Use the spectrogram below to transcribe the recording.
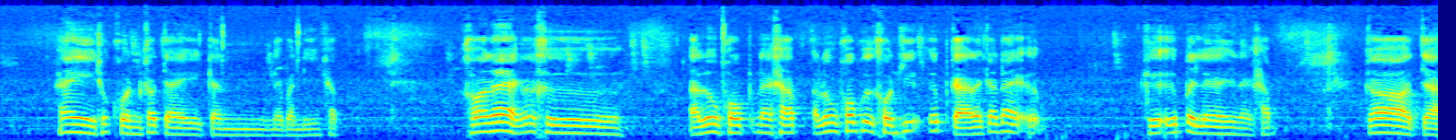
ๆ ให้ทุกคนเข้าใจกันในวันนี้ครับ ข้อแรกก็คือ อรูปภพนะครับอรูปภพคือคนที่อึบกับอะไรก็ได้อึบคืออึบไปเลยนะครับ ก็จะ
